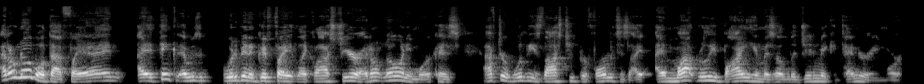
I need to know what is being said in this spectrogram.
I don't know about that fight, and I think it was would have been a good fight like last year. I don't know anymore because after Woodley's last two performances, I, I'm not really buying him as a legitimate contender anymore.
